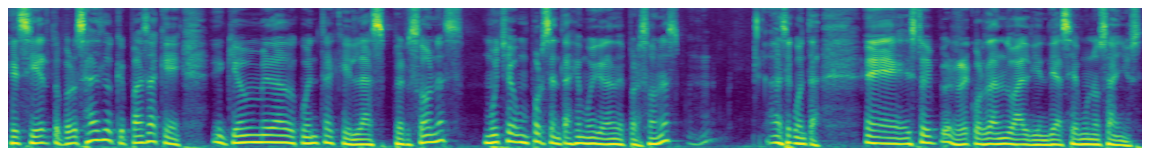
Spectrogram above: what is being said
Es cierto, pero ¿sabes lo que pasa? Que, que yo me he dado cuenta que las personas, mucho, un porcentaje muy grande de personas, Hace cuenta, eh, estoy recordando a alguien de hace unos años.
